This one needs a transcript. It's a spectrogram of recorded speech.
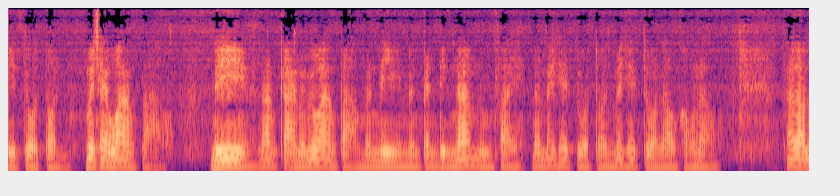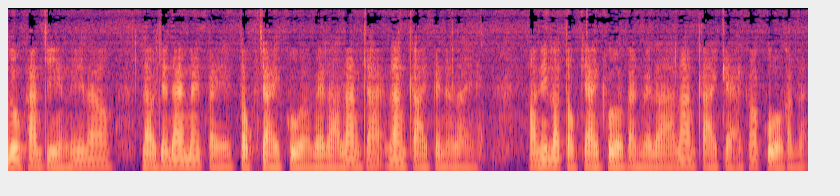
มีตัวตน ไม่ใช่ว่างเปล่า มีร่างกายมันไม่ว่างเปล่า มันมีมันเป็นดินน้ำลมไฟ มันไม่ใช่ตัวตน ไม่ใช่ตัวเราของเรา ถ้าเรารู้ความจริงอย่างนี้แล้ว เราจะได้ไม่ไปตกใจกลัว เวลาร่างใจร่างกายเป็นอะไร ตอนนี้เราตกใจกลัวกัน เวลาร่างกายแก่ก็กลัวกันล้ว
